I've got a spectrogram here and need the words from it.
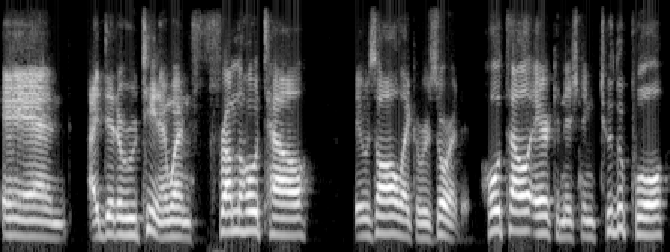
And I did a routine. I went from the hotel. It was all like a resort. Hotel air conditioning to the pool,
